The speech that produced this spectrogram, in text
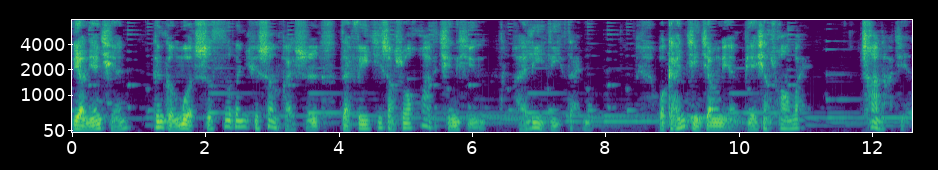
两年前跟耿墨池私奔去上海时，在飞机上说话的情形还历历在目。我赶紧将脸别向窗外，刹那间，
